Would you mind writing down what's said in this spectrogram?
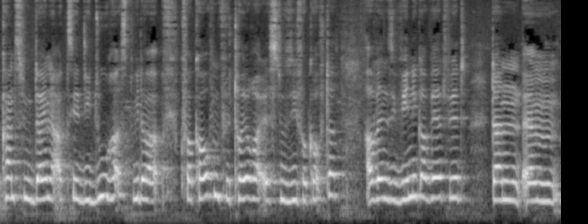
kannst du deine Aktie, die du hast, wieder verkaufen für teurer, als du sie verkauft hast. Aber wenn sie weniger wert wird, dann, ähm,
